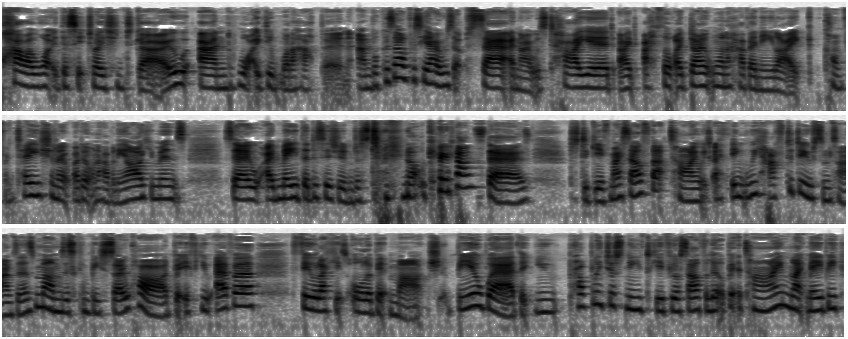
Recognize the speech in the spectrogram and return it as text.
how I wanted the situation to go and what I didn't want to happen. And because obviously I was upset and I was tired, I, I thought I don't want to have any like confrontation, I, I don't want to have any arguments. So I made the decision just to not go downstairs, just to give myself that time, which I think we have to do sometimes. And as mums, this can be so hard. But if you ever feel like it's all a bit much, be aware that you probably just need to give yourself a little bit of time, like maybe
